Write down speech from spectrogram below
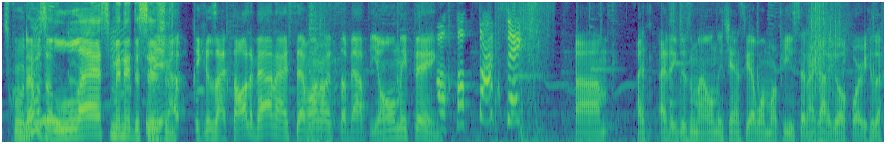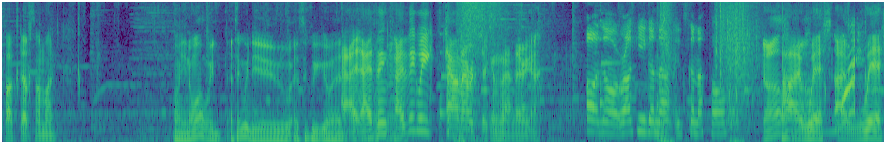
Squirrel, that was a last minute decision. Yep, because I thought about it and I said, well, no, it's about the only thing. Oh, for fuck's sake! Um, I, I think this is my only chance to get one more piece and I gotta go for it because I fucked up so much. Oh, you know what? We I think we do. I think we go ahead. I, I think I think we count our chickens now. There we go. Oh no, Rocky gonna it's gonna fall. No. I wish, I wish,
